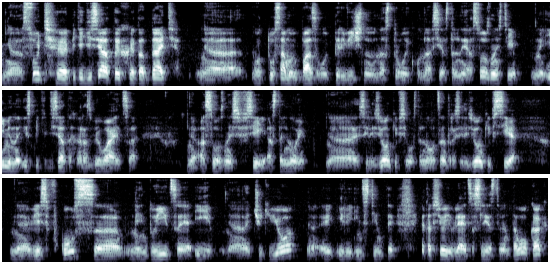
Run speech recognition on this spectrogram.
Э, суть 50-х э, – это дать вот ту самую базовую первичную настройку на все остальные осознанности. Именно из 50-х развивается осознанность всей остальной селезенки, всего остального центра селезенки, все Э, весь вкус, э, интуиция и э, чутье или инстинкты, это все является следствием того, как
